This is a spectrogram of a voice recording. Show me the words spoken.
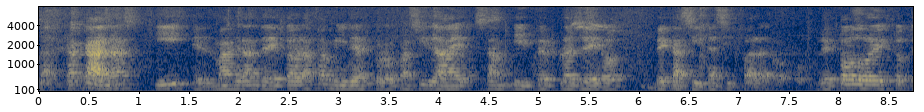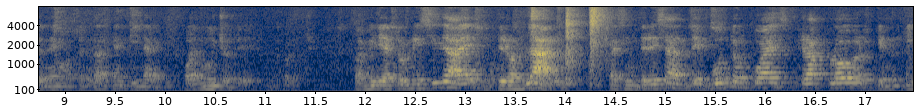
las cacanas y el más grande de todas las familias, Scolopacidae, Sampiper, Playero, Becasinas y Falaropos. De todo esto tenemos en la Argentina, o hay muchos de ellos, mejor dicho. Familia Turnicidae, de los que es interesante, Buttonquails, Crab Plovers y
